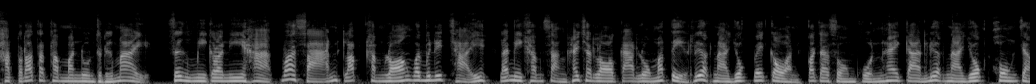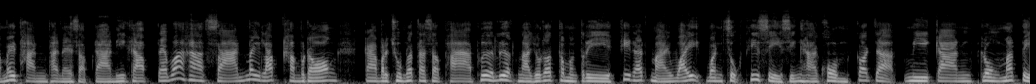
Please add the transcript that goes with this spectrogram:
ขัดรัฐธรรมนูญหรือไม่ ซึ่งมีกรณีหากว่าศาลรับคำร้องไว้วินิจฉัย และมีคำสั่งให้ชะลอการลงมติเลือกนายกไว้ก่อน ก็จะส่งผลให้การเลือกนายกคงจะไม่ทันภายในสัปดาห์นี้ครับ แต่ว่าหากศาลไม่รับคำร้อง การประชุมรัฐสภาเพื่อเลือกนายกรัฐมนตรีที่นัดหมายไว้วันศุกร์ที่ 4 สิงหาคม ก็จะมีการลงมติ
